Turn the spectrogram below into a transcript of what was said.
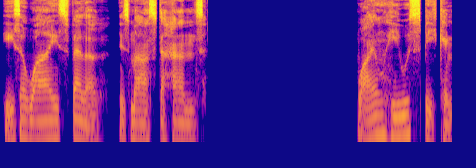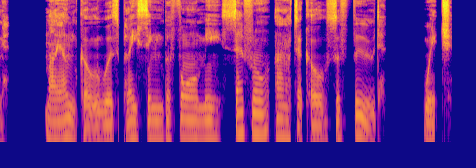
he's a wise fellow, is Master Hans. While he was speaking, my uncle was placing before me several articles of food, which,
